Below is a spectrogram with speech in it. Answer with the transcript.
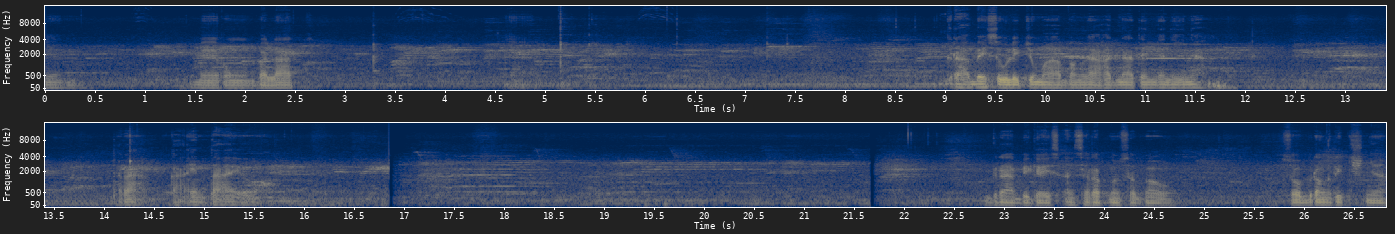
Ayan. Merong balat. Grabe, sulit yung mahabang lakad natin kanina. Tara, kain tayo. Grabe guys, ang sarap ng sabaw. Sobrang rich niya.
